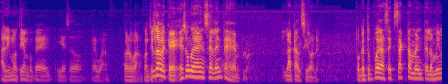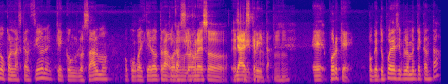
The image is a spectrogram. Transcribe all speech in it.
al mismo tiempo que él y eso es bueno. Pero bueno, continúa. Tú sabes que es un excelente ejemplo, las canciones. Porque tú puedes hacer exactamente lo mismo con las canciones que con los salmos o con cualquier otra oración. con los rezos ya escrita. Eh, ¿Por qué? Porque tú puedes simplemente cantar.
